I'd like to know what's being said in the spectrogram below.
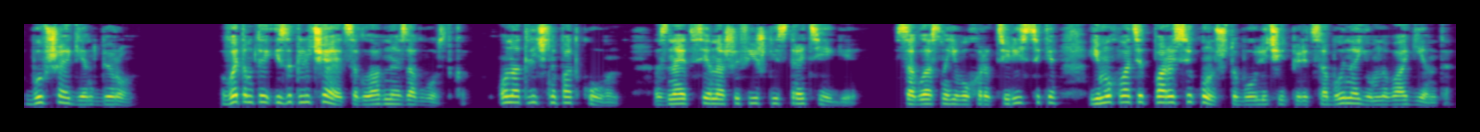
бывший агент бюро. В этом-то и заключается главная загвоздка. Он отлично подкован, знает все наши фишки и стратегии. Согласно его характеристике, ему хватит пары секунд, чтобы уличить перед собой наемного агента.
